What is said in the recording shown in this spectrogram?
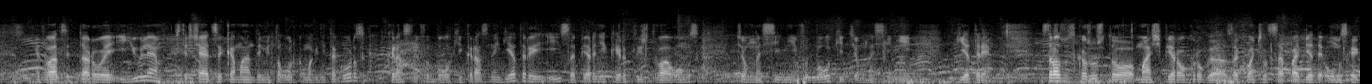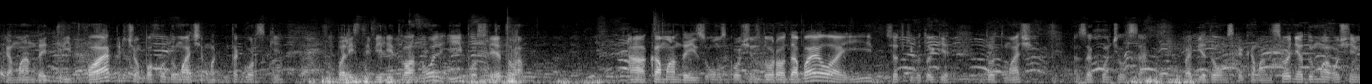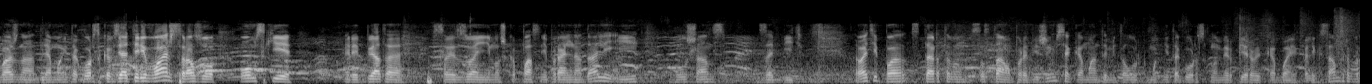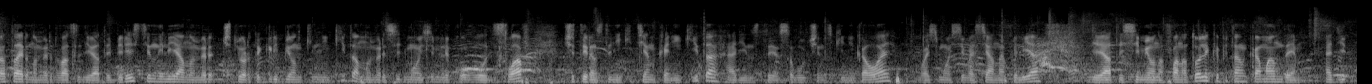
22 июля. Встречаются команды Металлург Магнитогорск, красные футболки, красные гетры и соперник Иртыш-2 Омск, темно-синие футболки, темно-синие гетры. Сразу скажу, что матч первого круга закончился победой омской командой 3-2, причем по ходу матча магнитогорские футболисты вели 2-0 и после этого а, команда из Омска очень здорово добавила, и все-таки в итоге тот матч закончился победой омской команды. Сегодня, я думаю, очень важно для Магнитогорска взять реванш. Сразу омские ребята в своей зоне немножко пас неправильно дали, и был шанс забить. Давайте по стартовым составам пробежимся. Команда Металлург Магнитогорск номер 1 Кабаев Александр Вратарь, номер 29 Берестин Илья, номер 4 Гребенкин Никита, номер 7 Земляков Владислав, 14 Никитенко Никита, 11 Солучинский Николай, 8 Севастьянов Илья, 9 Семенов Анатолий, капитан команды,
